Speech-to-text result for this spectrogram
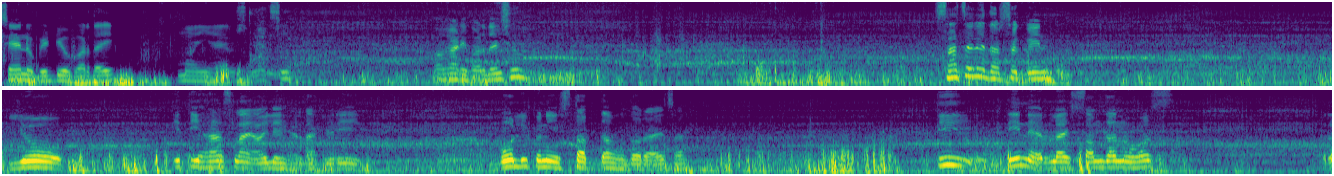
सानो भिडियो गर्दै म यहाँहरू समक्ष अगाडि बढ्दैछु। साँच्चै नै दर्शकबिन यो इतिहासलाई अहिले हेर्दाखेरि बोली पनि स्तब्ध हुँदो रहेछ। ती दिनहरूलाई सम्झनुहोस् र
